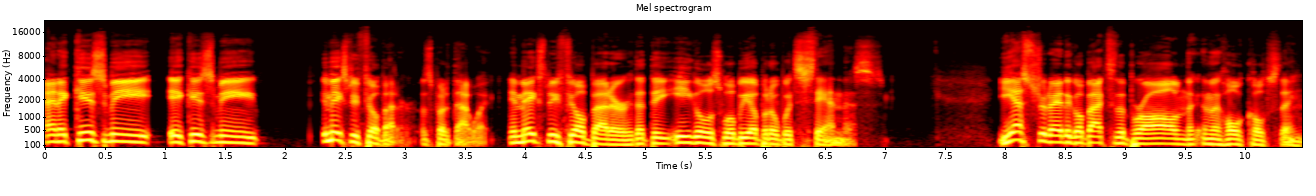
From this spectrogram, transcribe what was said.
and it gives me, it gives me, it makes me feel better. Let's put it that way. It makes me feel better that the Eagles will be able to withstand this. Yesterday, to go back to the brawl and the, and the whole Colts thing,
